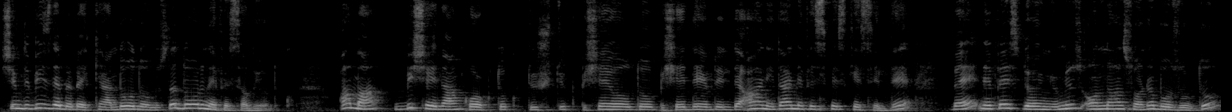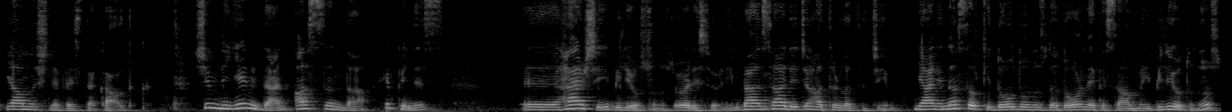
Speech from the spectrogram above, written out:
Şimdi biz de bebekken doğduğumuzda doğru nefes alıyorduk. Ama bir şeyden korktuk, düştük, bir şey oldu, bir şey devrildi, aniden nefesimiz kesildi ve nefes döngümüz ondan sonra bozuldu. Yanlış nefeste kaldık. Şimdi yeniden aslında hepiniz e, her şeyi biliyorsunuz öyle söyleyeyim. Ben sadece hatırlatıcıyım. Yani nasıl ki doğduğunuzda doğru nefes almayı biliyordunuz.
